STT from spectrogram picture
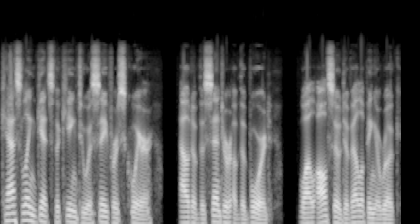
Castling gets the king to a safer square, out of the center of the board, while also developing a rook.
